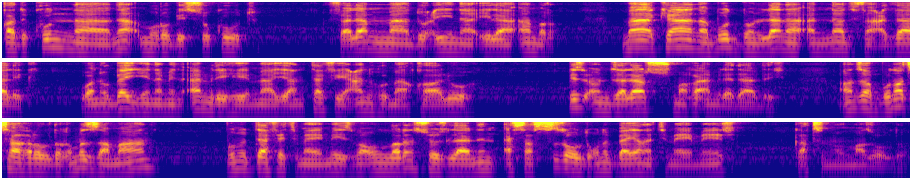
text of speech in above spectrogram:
"Qad kunna na'muru bis-sukut, falamma du'ina ila amr ما كان بد لنا أن ندفع ذلك ونبين من أمره ما ينتفي عنه ما قالوه Biz öncələr susmağa əmr edərdik. Ancaq buna çağırıldığımız zaman bunu dəf etməyimiz və onların sözlərinin əsassız olduğunu bəyan etməyimiz qaçınılmaz oldu.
